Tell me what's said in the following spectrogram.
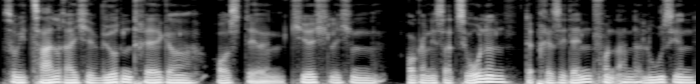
sowie zahlreiche Würdenträger aus den kirchlichen Organisationen, der Präsident von Andalusien,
